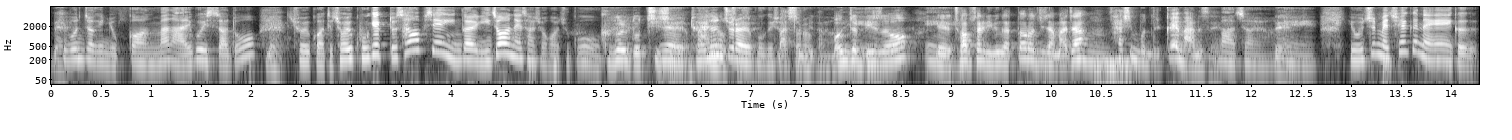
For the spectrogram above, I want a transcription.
네. 기본적인 요건만 알고 있어도 네. 좋을 것 같아요. 저희 고객도 사업 시행 인가를 이전에 사셔가지고 그걸 놓치셔요. 네, 되는 줄 알고. 계셨더라고요. 맞습니다. 먼저 예. 미서 예. 예, 조합 살림인가 떨어지자마자 음. 사신 분들이 꽤 많으세요. 맞아요. 네. 네. 요즘에 최근에 그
